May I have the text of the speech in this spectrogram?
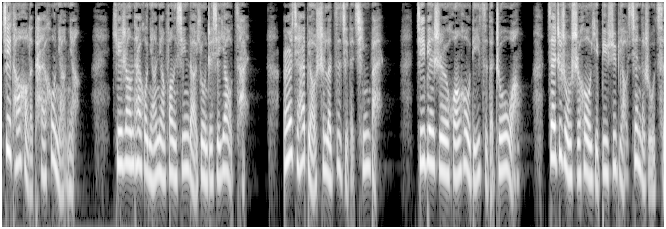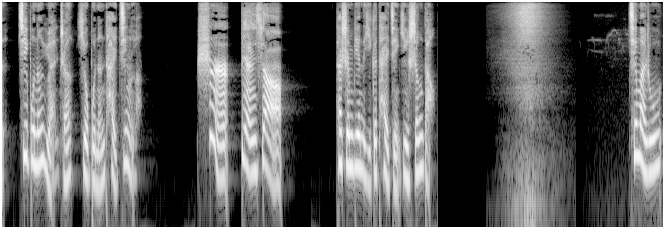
既讨好了太后娘娘，也让太后娘娘放心的用这些药材，而且还表示了自己的清白。即便是皇后嫡子的周王，在这种时候也必须表现的如此，既不能远着，又不能太近了。是殿下。他身边的一个太监应声道：“秦婉如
